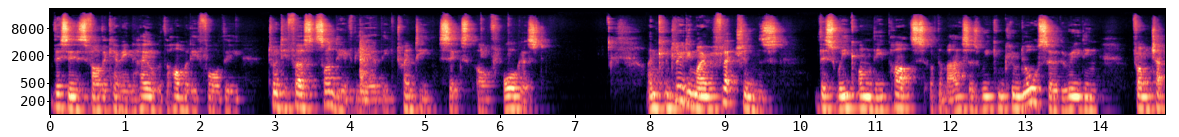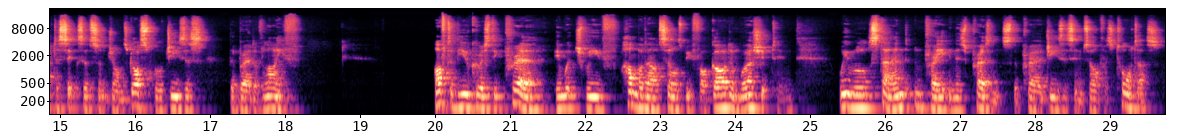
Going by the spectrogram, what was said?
This is Father Kevin Hale with the homily for the 21st Sunday of the year, the 26th of August. I'm concluding my reflections this week on the parts of the Mass as we conclude also the reading from chapter 6 of St John's Gospel, Jesus, the Bread of Life. After the Eucharistic prayer, in which we've humbled ourselves before God and worshipped Him, we will stand and pray in His presence, the prayer Jesus Himself has taught us.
